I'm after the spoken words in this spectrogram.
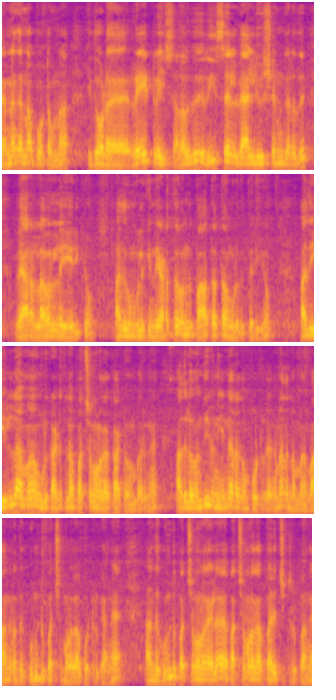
தென்னங்கன்னா போட்டோம்னா இதோட ரேட் வைஸ் அதாவது ரீசேல் வேல்யூஷனுங்கிறது வேறு லெவலில் ஏறிக்கும். அது உங்களுக்கு இந்த இடத்த வந்து பார்த்தா தான் உங்களுக்கு தெரியும். அது இல்லாமல் உங்களுக்கு அடுத்து நான் பச்சை மிளகா காட்டுவேன் பாருங்கள் அதில் வந்து இவங்க என்ன ரகம் போட்டிருக்காங்கன்னா அந்த நம்ம வாங்குறது அந்த குண்டு பச்சை மிளகா போட்டிருக்காங்க. அந்த குண்டு பச்சை மிளகாயில் பச்சை மிளகா பறிச்சிட்டு இருப்பாங்க.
